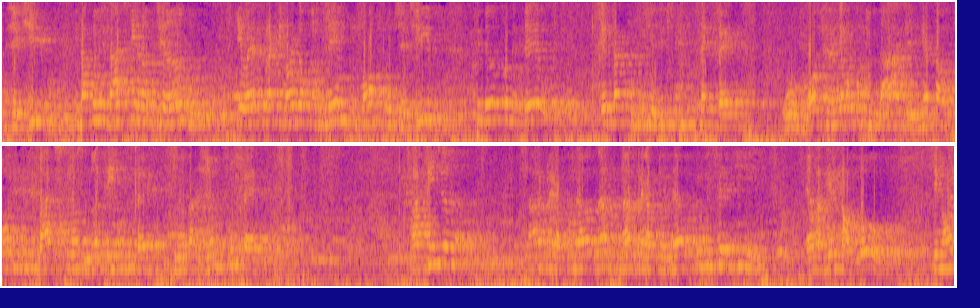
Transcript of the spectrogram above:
objetivos e da quantidade de anos que leva para que nós alcancemos os nossos objetivos, se Deus prometeu, Ele vai cumprir. A gente tem que ter fé. O Roger, naquela oportunidade, ressaltou a necessidade que nós, nós tenhamos fé, que nós ajamos com fé. A Cíntia, já na pregação dela, nas, nas pregações dela, foi muito feliz. Ela ressaltou que nós,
